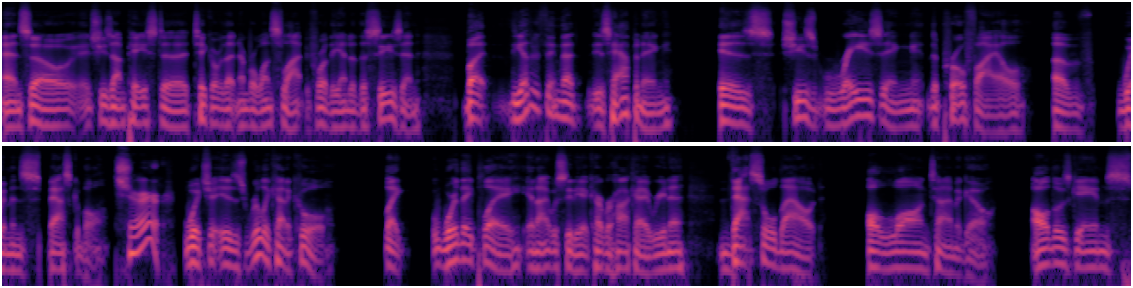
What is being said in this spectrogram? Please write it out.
And so uh, she's on pace to take over that number one slot before the end of the season. But the other thing that is happening is she's raising the profile of women's basketball, Sure. which is really kind of cool. Like where they play in Iowa City at Carver Hawkeye Arena, that sold out a long time ago. All those games,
